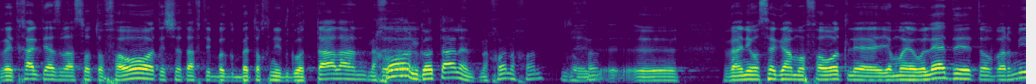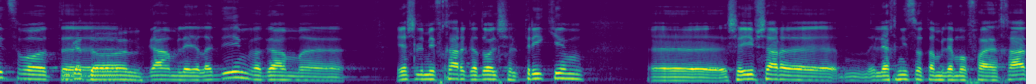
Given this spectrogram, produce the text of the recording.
והתחלתי אז לעשות הופעות, השתתפתי בתוכנית Got Talent. נכון, Got Talent, נכון, נכון. זוכר. ואני עושה גם הופעות לימי הולדת או בר מצוות. גדול. גם לילדים וגם יש לי מבחר גדול של טריקים. אה, שאי אפשר אה, להכניס אותם למופע אחד,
